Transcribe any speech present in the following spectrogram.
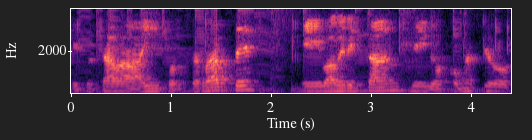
eso estaba ahí por cerrarse. Eh, va a haber stand de los comercios,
